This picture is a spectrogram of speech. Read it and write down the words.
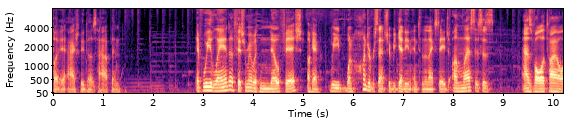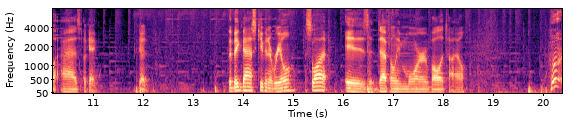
but it actually does happen. If we land a fisherman with no fish, okay, we 100% should be getting into the next stage, unless this is as volatile as, okay, good. The big bass keeping it real slot is definitely more volatile. Huh,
